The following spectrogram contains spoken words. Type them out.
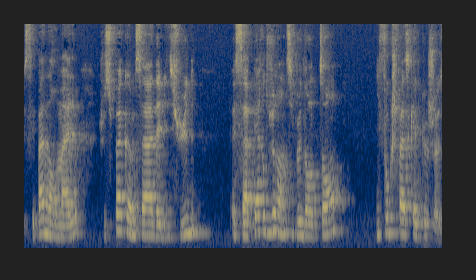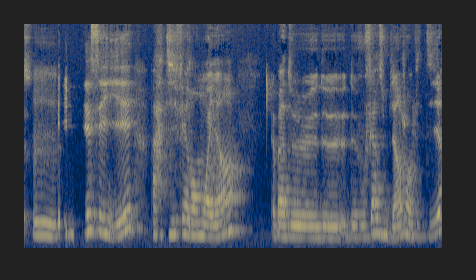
c'est pas normal, je suis pas comme ça d'habitude, ça perdure un petit peu dans le temps, il faut que je fasse quelque chose. Mm. Et essayer par différents moyens eh ben, de, de, de vous faire du bien, j'ai envie de dire.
